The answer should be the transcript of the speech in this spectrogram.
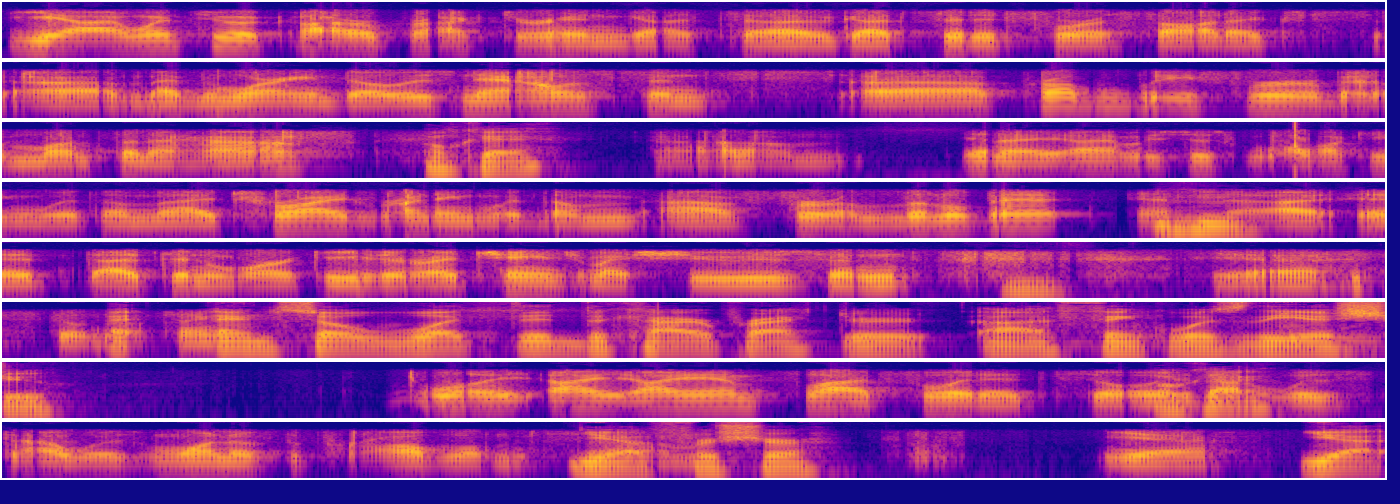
Yeah, I went to a chiropractor and got uh, got fitted for orthotics. Um, I've been wearing those now since uh, probably for about a month and a half. Okay. Um, and I, I was just walking with them. I tried running with them uh, for a little bit, and uh, it that didn't work either. I changed my shoes, and yeah, still nothing. And so, what did the chiropractor uh, think was the issue? Well, I, I, I am flat-footed, so Okay. that was that was one of the problems. Yeah, Um, for sure. yeah. Yeah.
